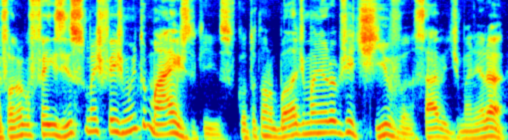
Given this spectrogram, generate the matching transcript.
o Flamengo fez isso, mas fez muito mais do que isso. Ficou tocando bola de maneira objetiva, sabe? De maneira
